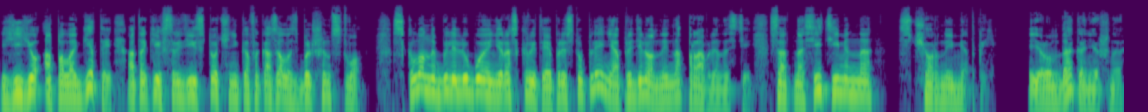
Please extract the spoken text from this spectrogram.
Ее апологеты, а таких среди источников оказалось большинство, склонны были любое нераскрытое преступление определенной направленности соотносить именно с черной меткой. Ерунда, конечно,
